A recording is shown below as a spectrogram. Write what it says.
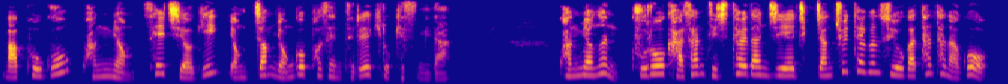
마포구, 광명 세 지역이 0.09%를 기록했습니다. 광명은 구로 가산 디지털 단지의 직장 출퇴근 수요가 탄탄하고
